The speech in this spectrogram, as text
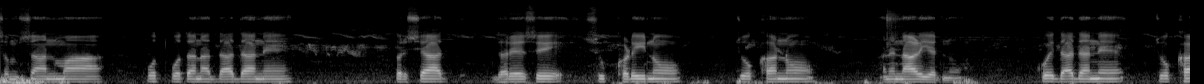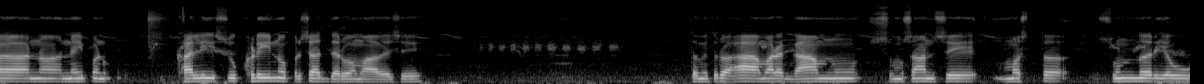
શમશાનમાં પોતપોતાના દાદાને પ્રસાદ ધરે છે, સુખડીનો, ચોખાનો અને નાળિયેરનો. કોઈ દાદાને ચોખાનો નહીં, પણ ખાલી સુખડીનો પ્રસાદ ધરવામાં આવે છે. તો મિત્રો, આ અમારા ગામનું સ્મશાન છે, મસ્ત સુંદર એવું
